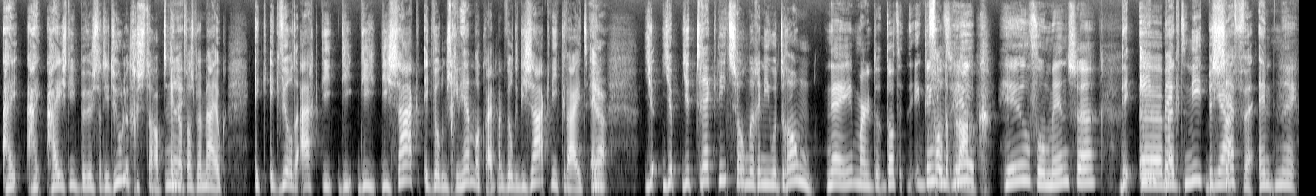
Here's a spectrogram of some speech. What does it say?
hij, hij, hij is niet bewust dat hij het huwelijk gestapt. En dat was bij mij ook. Ik, ik wilde eigenlijk die, die, die, die zaak. Ik wilde misschien hem wel kwijt, maar ik wilde die zaak niet kwijt. En Ja. Je, je, je trekt niet zomaar een nieuwe droom Nee, maar dat, dat ik denk van dat de heel, plank. heel veel mensen. De Eh, impact met- niet beseffen. En Nee.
